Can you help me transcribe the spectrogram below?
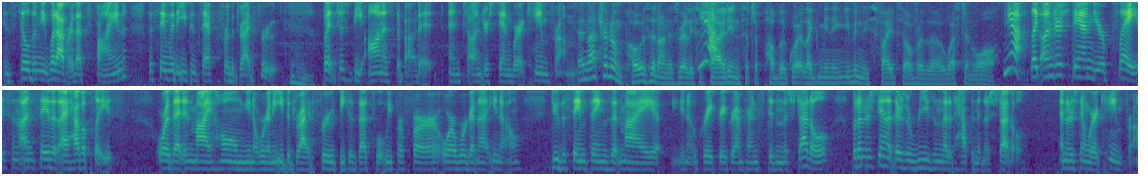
instilled in me, whatever, that's fine. The same way that you can say I prefer the dried fruit. Mm-hmm. But just be honest about it and to understand where it came from. and not try to impose it on Israeli society in such a public way, like meaning even these fights over the Western Wall. Yeah, like understand your place and, and say that I have a place, or that in my home, you know, we're going to eat the dried fruit because that's what we prefer, or we're going to, you know, do the same things that my, you know, great great grandparents did in the shtetl, but understand that there's a reason that it happened in a shtetl, and understand where it came from.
